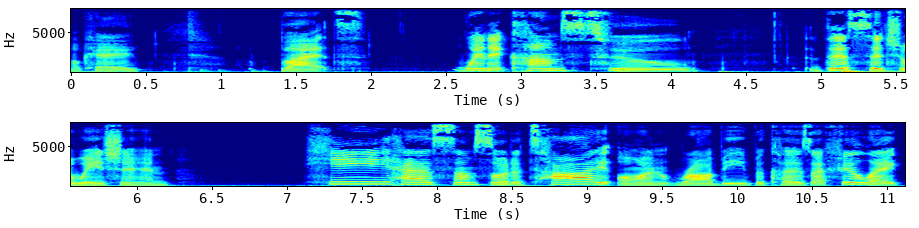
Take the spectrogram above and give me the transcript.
Okay. But when it comes to this situation, he has some sort of tie on Robbie because I feel like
